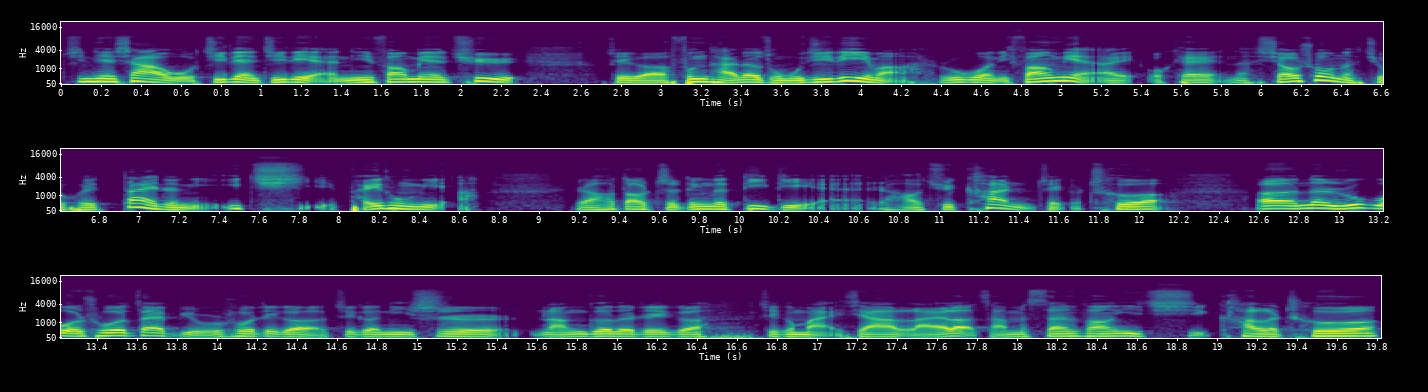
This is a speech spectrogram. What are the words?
今天下午几点几点，您方便去这个丰台的总部基地吗？如果你方便，哎 OK，那销售呢就会带着你一起陪同你啊。然后到指定的地点，然后去看这个车，呃，那如果说再比如说这个这个你是南哥的这个这个买家来了，咱们三方一起看了车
